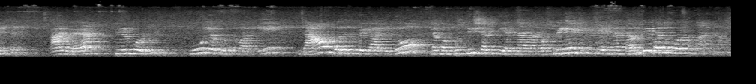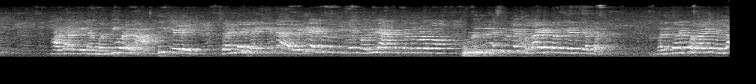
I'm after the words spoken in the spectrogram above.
ಅಂತೇಳಿ ಆದ್ರೆ ತಿಳ್ಕೊಳ್ರಿ ಮೂಲಭೂತವಾಗಿ ನಾವು ಬದುಕಬೇಕಾದದ್ದು ನಮ್ಮ ಬುದ್ಧಿಶಕ್ತಿಯನ್ನ ನಮ್ಮ ಕ್ರಿಯೇಟಿವಿಟಿಯನ್ನ ನಂಬಿ ಬಂದು ಸಮಾಜ ನಾವು ಹಾಗಾಗಿ ನಮ್ಮ ಮಂದಿ ಒಳಗೆ ಆಸ್ತಿ ಕೇಳಿ ಗಂಡ ಏನ ರೆಡಿ ಆಗಿರ್ಬೇಕು ಏನ್ ಮದುವೆ ಆಗ್ಬೇಕಂದ್ರೆ ಹುಡುಗನ ಹೆಸರಿಗೆ ಹೊಲ ಇಟ್ಟವ್ರಿಗೆ ಏನು ಕೇಳ್ತಾರೆ ಮನೆತನ ಹೊಲ ಇರಲ್ಲ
